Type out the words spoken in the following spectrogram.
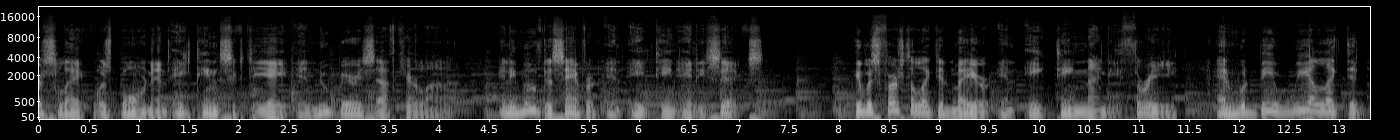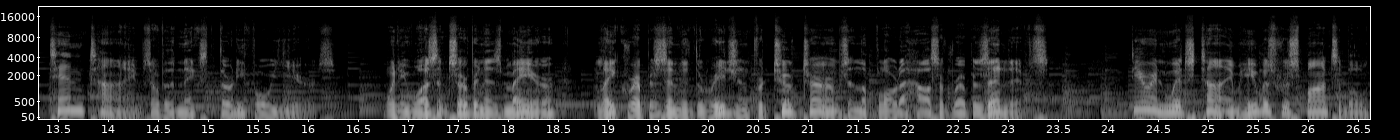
Forrest Lake was born in 1868 in Newberry, South Carolina, and he moved to Sanford in 1886. He was first elected mayor in 1893 and would be reelected 10 times over the next 34 years. When he wasn't serving as mayor, Lake represented the region for two terms in the Florida House of Representatives, during which time he was responsible,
